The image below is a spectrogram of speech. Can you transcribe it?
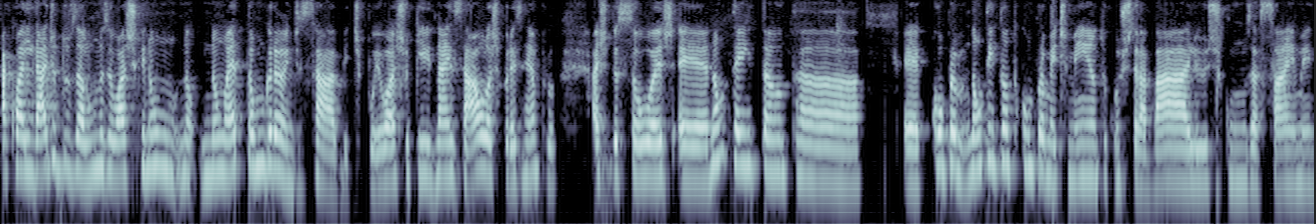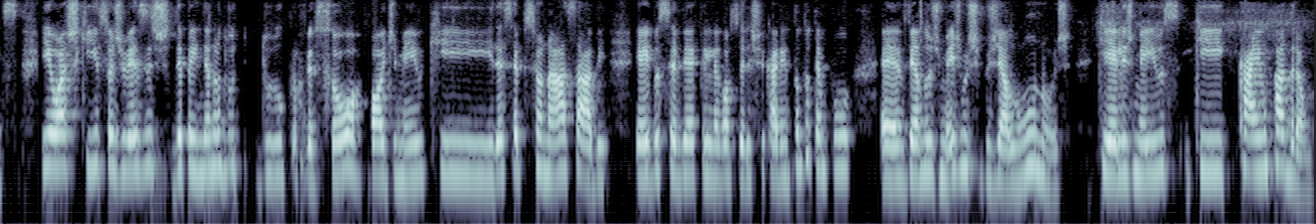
a qualidade dos alunos eu acho que não, não, não é tão grande, sabe? Tipo, eu acho que nas aulas, por exemplo, as pessoas é, não têm tanta. É, não tem tanto comprometimento com os trabalhos, com os assignments. E eu acho que isso, às vezes, dependendo do, do professor, pode meio que decepcionar, sabe? E aí você vê aquele negócio deles ficarem tanto tempo é, vendo os mesmos tipos de alunos que eles meio que caem um padrão.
